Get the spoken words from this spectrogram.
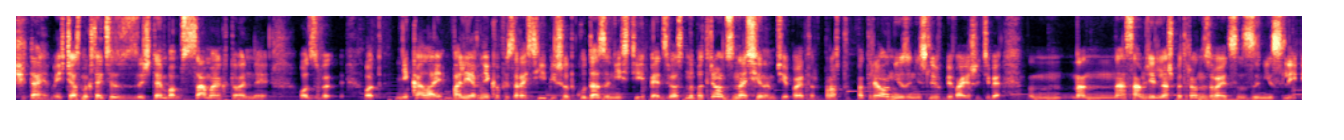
читаем. И сейчас мы, кстати, зачитаем вам самые актуальные отзывы. Вот, Николай Валерников из России пишет, куда занести 5 звезд. На Patreon заноси нам, типа, это просто Patreon не занесли, вбиваешь и тебе. На, на самом деле наш Patreon называется «Занесли».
